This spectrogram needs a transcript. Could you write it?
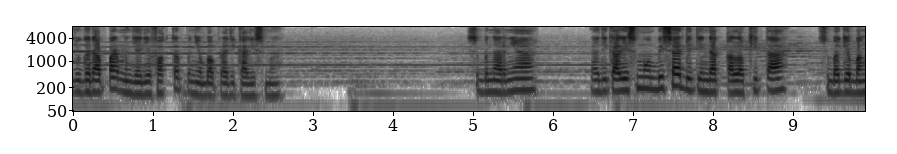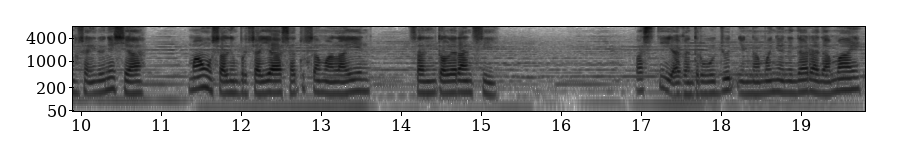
juga dapat menjadi faktor penyebab radikalisme. Sebenarnya, radikalisme bisa ditindak kalau kita, sebagai bangsa Indonesia, mau saling percaya satu sama lain, saling toleransi. Pasti akan terwujud yang namanya negara damai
